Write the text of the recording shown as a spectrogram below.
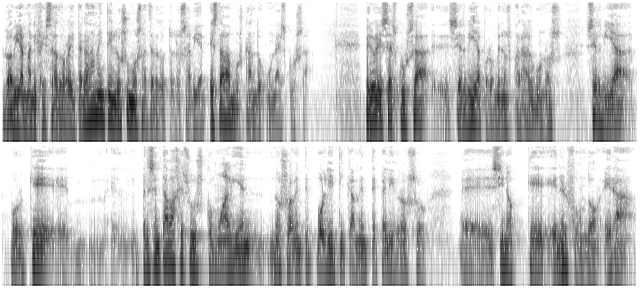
lo había manifestado reiteradamente y los sumos sacerdotes lo sabían. Estaban buscando una excusa. Pero esa excusa eh, servía, por lo menos para algunos, servía porque eh, presentaba a Jesús como alguien no solamente políticamente peligroso, eh, sino que en el fondo era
